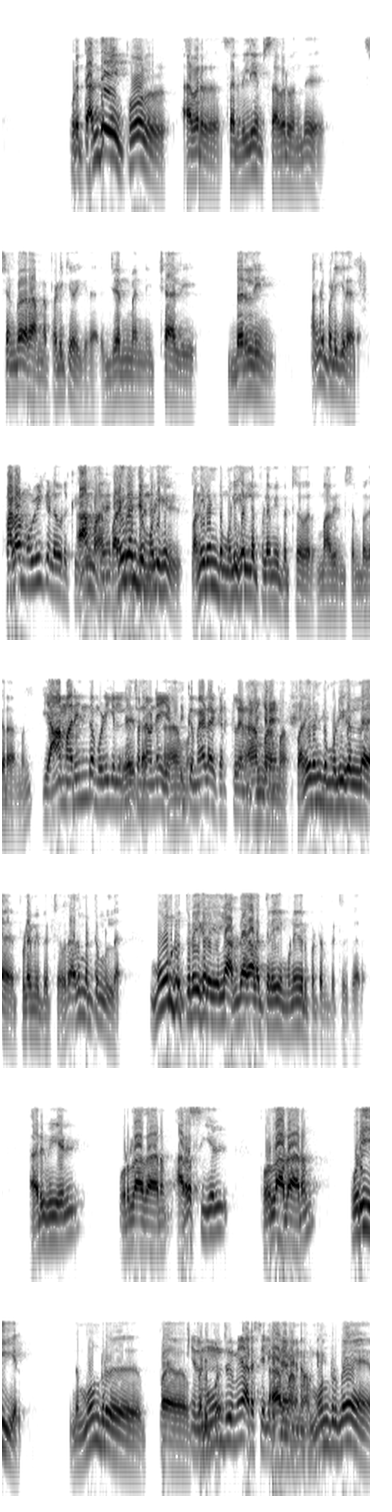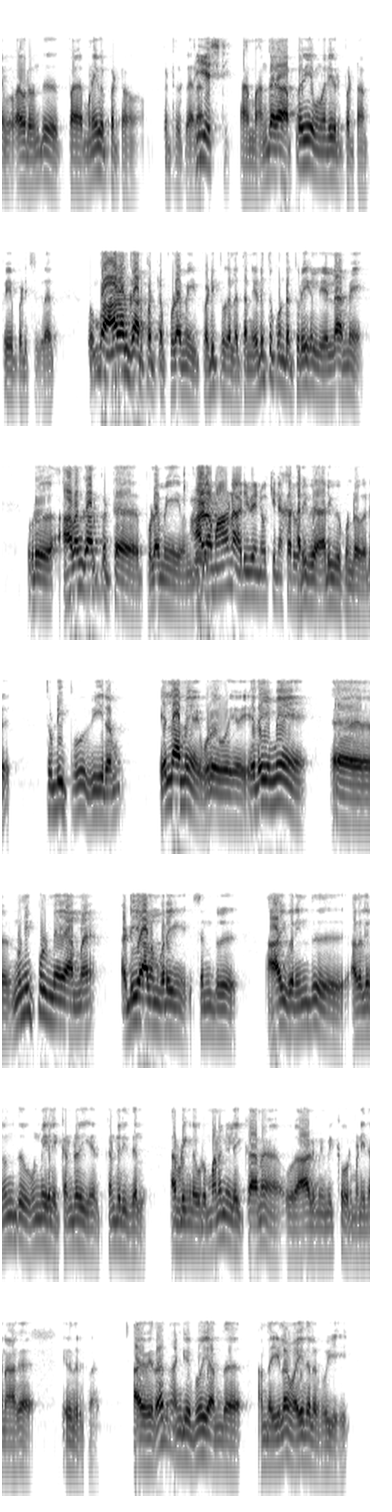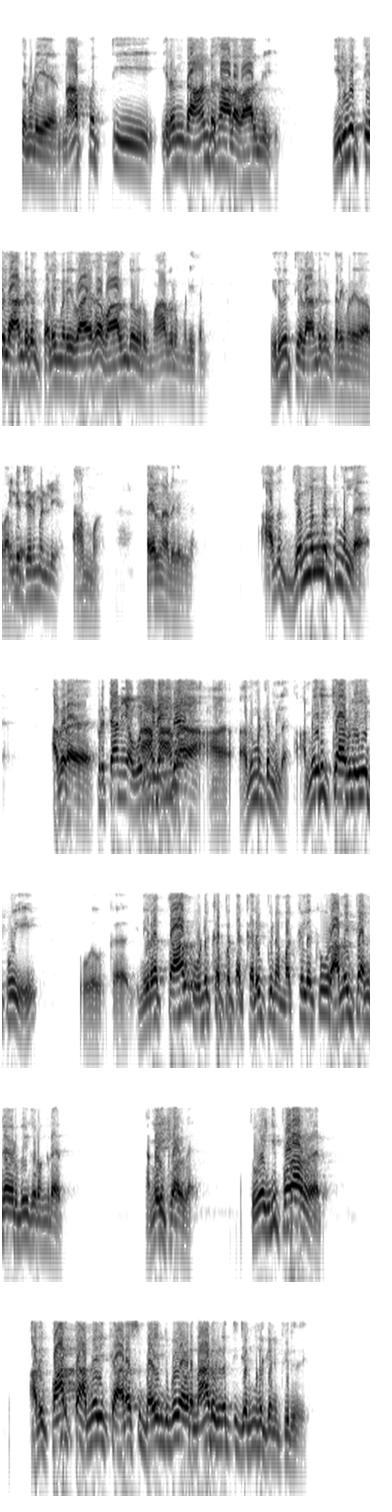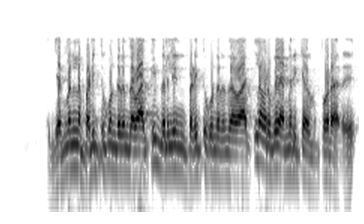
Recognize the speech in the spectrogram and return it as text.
ஒரு தந்தையை போல் அவர் சர் வில்லியம்ஸ் அவர் வந்து செண்பகராமனை படிக்க வைக்கிறார். ஜெர்மன் இட்டாலி பெர்லின் அங்க படிக்கிறார். பல மொழிகள் அவருக்கு ஆமா பனிரெண்டு மொழிகள் பனிரெண்டு மொழிகள்ல புலமை பெற்றவர் மாவீரன் செண்பகராமன். யாம் அறிந்த மொழிகள் சொன்னவனே. எட்டுக்கு மேல கற்கல ஆமா பனிரெண்டு மொழிகள்ல புலமை பெற்றவர் அது மட்டும் இல்ல மூன்று துறைகளில் அந்த காலத்திலேயே முனைவர் பட்டம் பெற்றிருக்காரு. அறிவியல் பொருளாதாரம் அரசியல் பொருளாதாரம் பொறியியல். இந்த மூன்று மூன்றுமே தேவையான மூன்றுமே அவர் வந்து முனைவர் பட்டம் பெற்றிருக்காரு பிஎஸ்டி ஆமா அந்த அப்பவே முனைவர் பட்டம் அப்பவே படிச்சிருக்கிறார். ரொம்ப ஆலங்காற்பட்ட புலமை படிப்புகளை தன் எடுத்துக்கொண்ட துறைகள் எல்லாமே ஒரு ஆலங்காற்பட்ட புலமையை வந்து ஆழமான அறிவை நோக்கி நகர்வு அறிவு அறிவு கொண்டவர். துடிப்பு வீரம் எல்லாமே ஒரு எதையுமே நுனிப்புள் மேயாம அடியாளம் வரை சென்று ஆய்வறிந்து அதிலிருந்து உண்மைகளை கண்டறிய கண்டறிதல் அப்படிங்கிற ஒரு மனநிலைக்கான ஒரு ஆளுமை மிக்க ஒரு மனிதனாக இருந்திருக்கிறார். ஆகவேதான் அங்கே போய் அந்த அந்த இளம் வயதில் போய் தன்னுடைய நாற்பத்தி இரண்டு ஆண்டுகால வாழ்வில் இருபத்தி ஏழு ஆண்டுகள் தலைமறைவாக வாழ்ந்த ஒரு மாபெரும் மனிதன். இருபத்தி ஏழு ஆண்டுகள் தலைமறைவாக இங்க ஜெர்மன்லயே. ஆமா. அயல் நாடுகள்ல அது ஜெர்மன் மட்டுமல்ல. அவர் அ- அது மட்டும் இல்ல அமெரிக்காவிலேயே போய் நிறத்தால் ஒடுக்கப்பட்ட கருப்பின மக்களுக்கு ஒரு அமைப்பு அங்க அவர் போய் தொடங்குறாரு. அமெரிக்காவுல. துவங்கி போராடுறாரு. அதை பார்த்த அமெரிக்க அரசு பயந்து போய் அவரை நாடு கடத்தி ஜெர்மனுக்கு அனுப்பிடுது. ஜெர்மன்ல படித்துக் கொண்டிருந்த வாக்கில் பெர்லின் படித்துக் கொண்டிருந்த வாக்கில் அவர் போய் அமெரிக்காவுக்கு போறாரு.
